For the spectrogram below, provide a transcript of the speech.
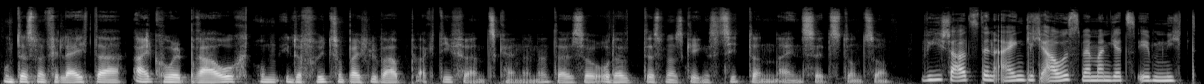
Und dass man vielleicht da Alkohol braucht, um in der Früh zum Beispiel überhaupt aktiv werden zu können. Also, oder dass man es gegen das Zittern einsetzt und so. Wie schaut's denn eigentlich aus, wenn man jetzt eben nicht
